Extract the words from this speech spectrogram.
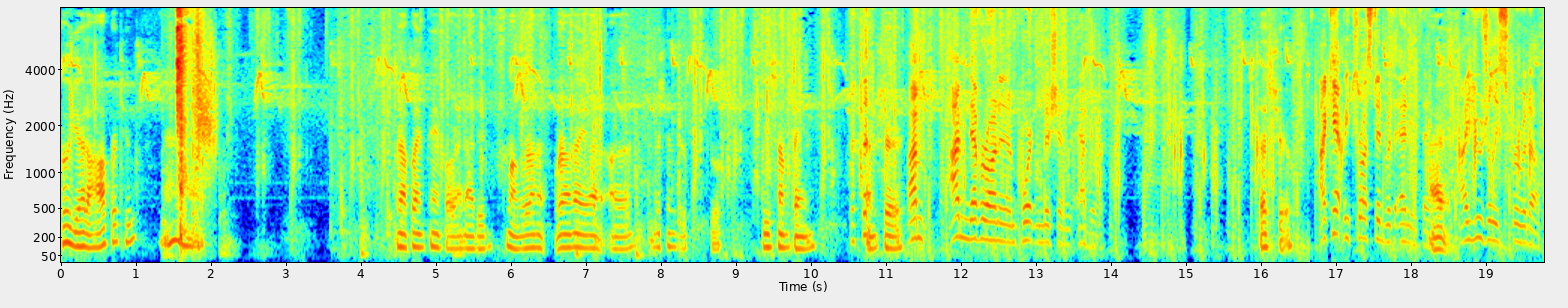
Oh, you had a hopper too? Nice. We're not playing paintball right now, dude. Come on, we're on a we're on a uh, uh, mission to, to do something. I'm sure I'm I'm never on an important mission ever. that's true. I can't be trusted with anything. I usually screw it up.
